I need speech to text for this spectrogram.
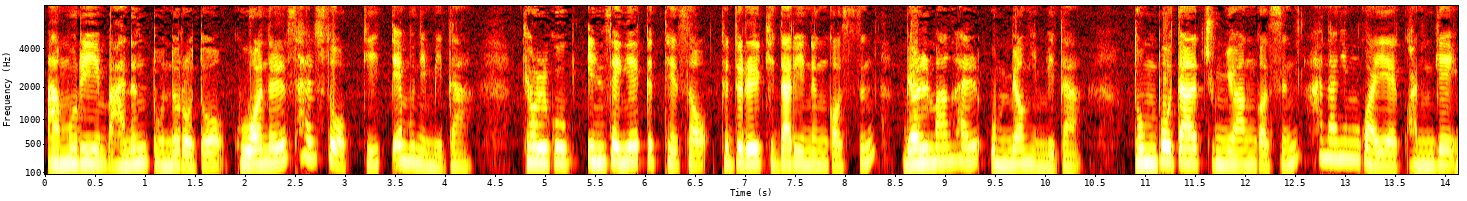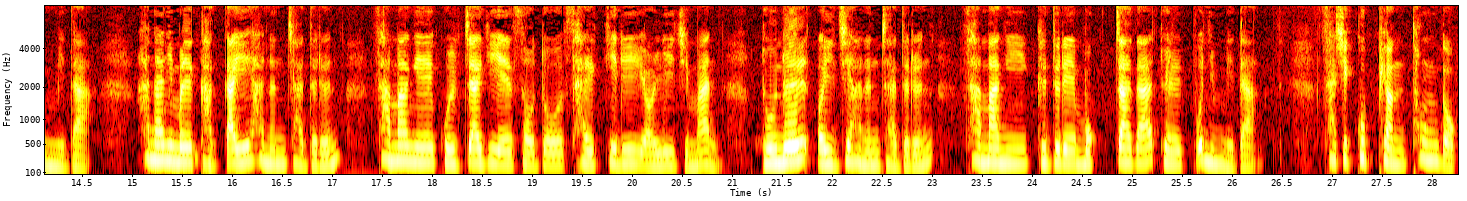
아무리 많은 돈으로도 구원을 살 수 없기 때문입니다. 결국 인생의 끝에서 그들을 기다리는 것은 멸망할 운명입니다. 돈보다 중요한 것은 하나님과의 관계입니다. 하나님을 가까이 하는 자들은 사망의 골짜기에서도 살 길이 열리지만 돈을 의지하는 자들은 사망이 그들의 목자가 될 뿐입니다. 49편 통독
